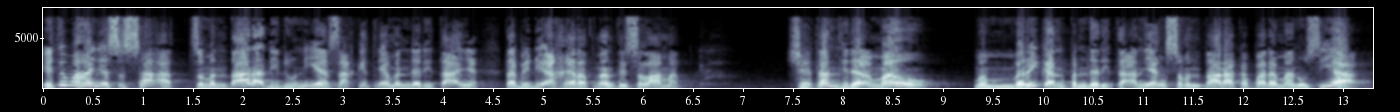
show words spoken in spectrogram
Itu mah hanya sesaat, sementara di dunia sakitnya menderitanya, tapi di akhirat nanti selamat. Setan tidak mau memberikan penderitaan yang sementara kepada manusia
